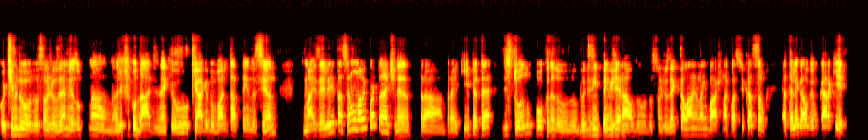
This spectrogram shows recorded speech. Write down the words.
o time do, do São José mesmo na, nas dificuldades né, que, o, que a Águia do Vale está tendo esse ano, mas ele está sendo um nome importante né, para a equipe, até destoando um pouco né, do, do, do desempenho geral do, do São José, que está lá, lá embaixo na classificação. É até legal ver um cara que,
